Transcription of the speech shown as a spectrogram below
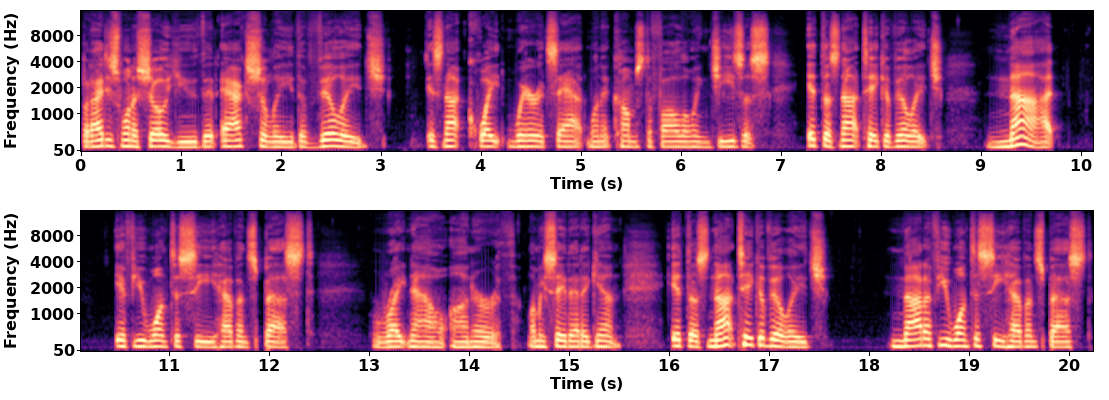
but I just want to show you that actually the village is not quite where it's at when it comes to following Jesus. It does not take a village, not if you want to see heaven's best right now on earth. Let me say that again. It does not take a village, not if you want to see heaven's best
